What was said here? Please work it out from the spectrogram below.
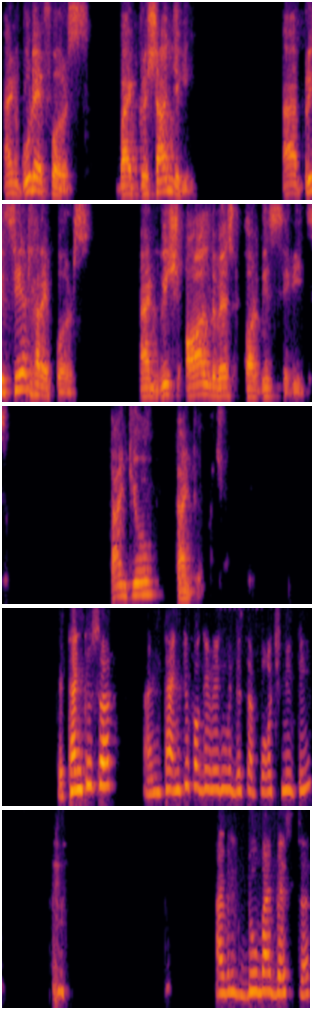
and good efforts by Krishanjali. I appreciate her efforts and wish all the best for this series. Thank you. Thank you much. Okay, Thank you, sir. And thank you for giving me this opportunity. I will do my best, sir.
